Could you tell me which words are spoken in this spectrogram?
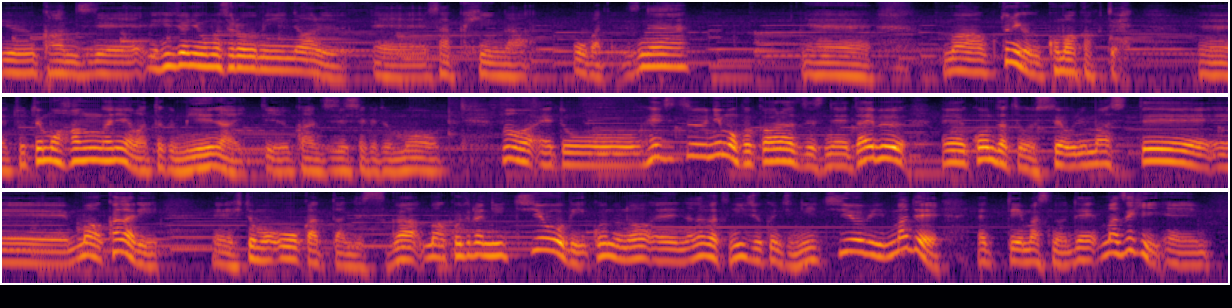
いう感じで非常に面白みのある、えー、作品が多かったですね。えーまあとにかく細かくて、えー、とても版画には全く見えないっていう感じでしたけども、まあえーと、平日にもかかわらずですねだいぶ、えー、混雑をしておりまして、えー、まあかなりえ人も多かったんですが、まあ、こちら日曜日今度のえ7月29日日曜日までやっていますので、まあ、ぜひ、えー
